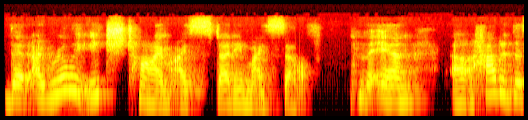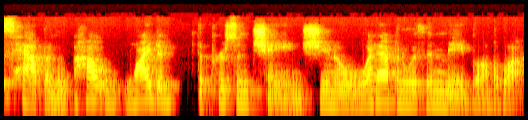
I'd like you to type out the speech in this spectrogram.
that I really each time I study myself and uh, how did this happen? How why did the person change? You know what happened within me? Blah blah blah.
